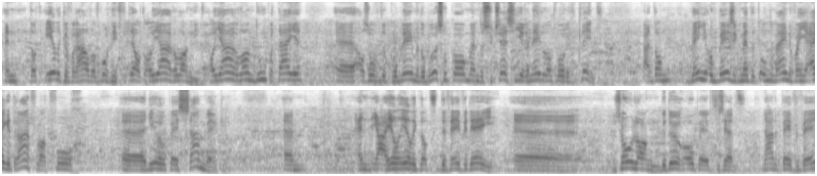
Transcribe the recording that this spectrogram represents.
En dat eerlijke verhaal dat wordt niet verteld, al jarenlang niet. Al jarenlang doen partijen eh, alsof de problemen door Brussel komen en de successen hier in Nederland worden geclaimd. Ja, dan ben je ook bezig met het ondermijnen van je eigen draagvlak voor uh, die Europese samenwerking. Um, en ja, heel eerlijk dat de VVD uh, zo lang de deur open heeft gezet naar de PVV.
